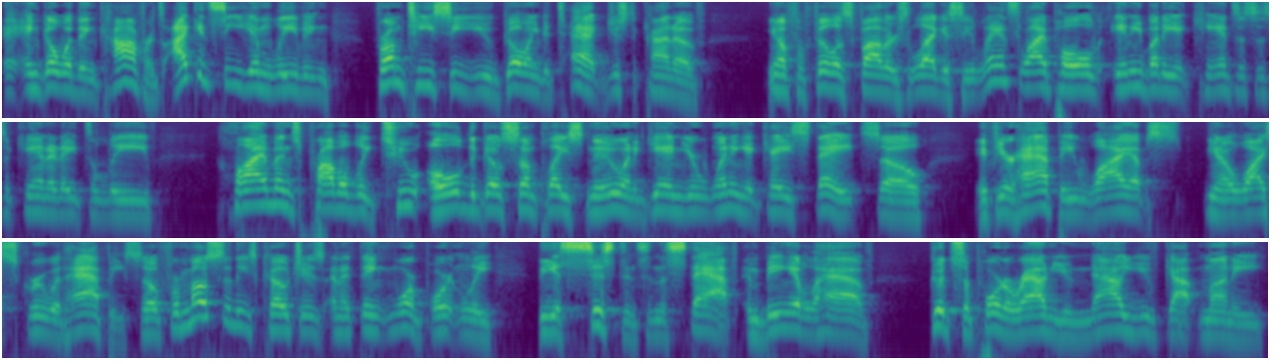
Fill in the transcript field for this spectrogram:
and go within conference. I could see him leaving from TCU going to Tech just to kind of you know, fulfill his father's legacy. Lance Leipold, anybody at Kansas is a candidate to leave. Klieman's probably too old to go someplace new. And again, you're winning at K State, so if you're happy, why ups, you know, why screw with happy? So for most of these coaches, and I think more importantly, the assistants and the staff, and being able to have good support around you, now you've got money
